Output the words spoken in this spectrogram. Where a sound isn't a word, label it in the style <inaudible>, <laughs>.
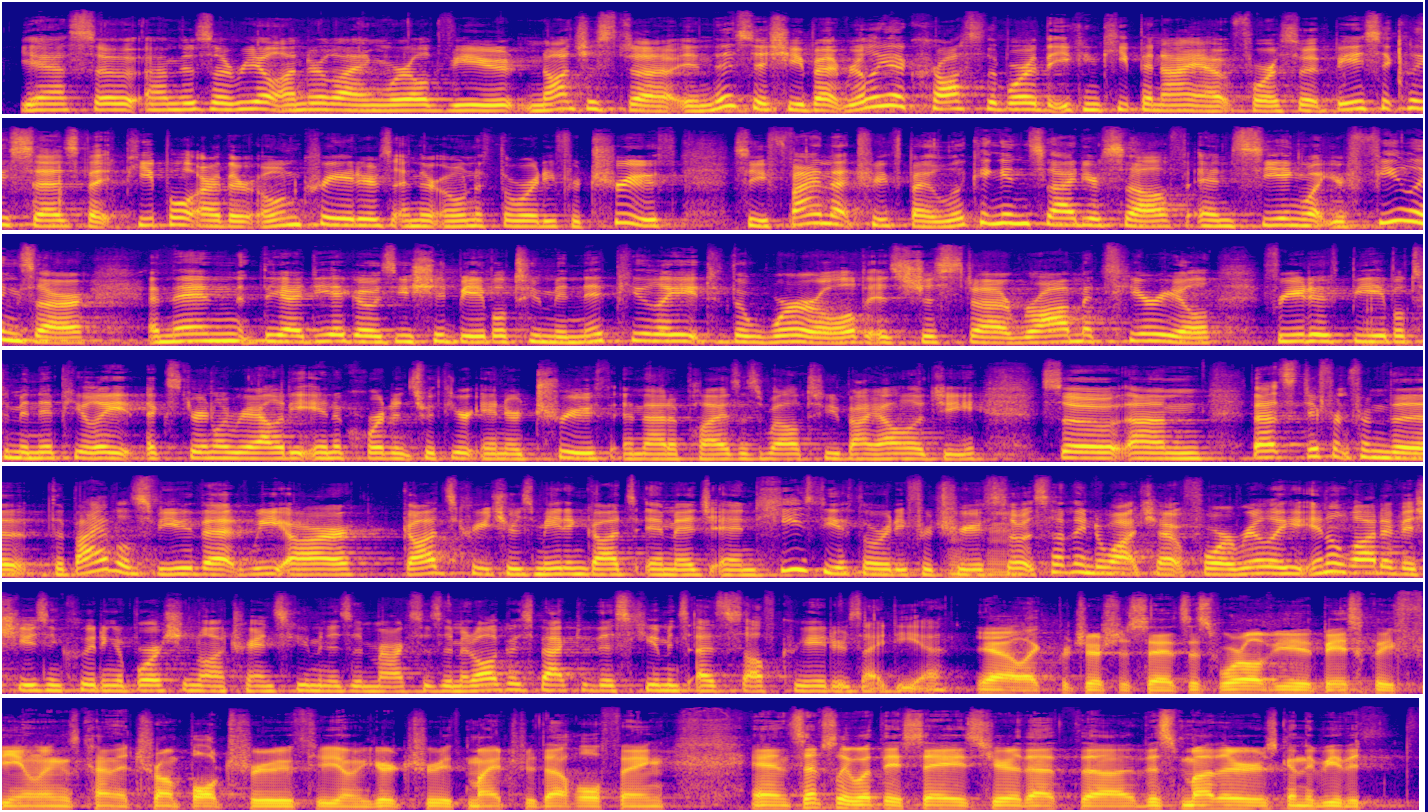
Yeah, so um, there's a real underlying worldview, not just uh, in this issue, but really across the board that you can keep an eye out for. So it basically says that people are their own creators and their own authority for truth. So you find that truth by looking inside yourself and seeing what your feelings are. And then the idea goes you should be able to manipulate the world. It's just uh, raw material for you to be able to manipulate external reality in accordance with your inner truth. And that applies as well to biology. So um, that's different from the, the Bible's view that we are are God's creatures made in God's image, and He's the authority for truth. Mm-hmm. So it's something to watch out for, really, in a lot of issues, including abortion law, transhumanism, Marxism. It all goes back to this humans as self creators idea. Yeah, like Patricia said, it's this worldview, basically feelings kind of trump all truth, you know, your truth, my truth, that whole thing. And essentially what they say is here that uh, this mother is going to be the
